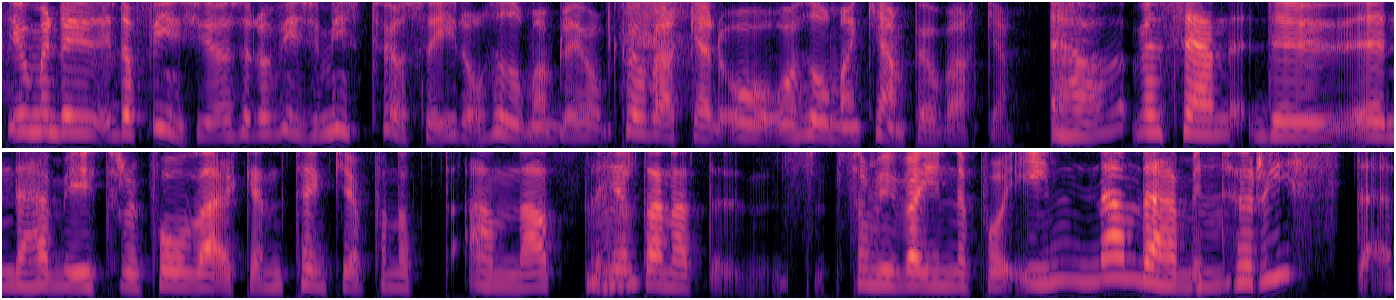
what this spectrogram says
Jo men det, det, finns ju, alltså, det finns ju minst två sidor, hur man blir påverkad och, och, hur man kan påverka. Ja, men sen du, eh, det här med yttre påverkan, tänker jag på något annat, mm. helt annat, som vi var inne på innan, det här med mm. turister.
